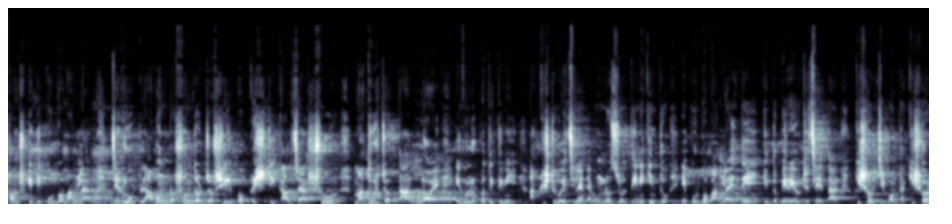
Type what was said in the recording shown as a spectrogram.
সংস্কৃতি, পূর্ব বাংলার যে রূপ, লাবণ্য, সৌন্দর্য, শিল্প, কৃষ্টি কালচার সুর, মাধুর্য, তাল, লয় এগুলোর প্রতি তিনি আকৃষ্ট হয়েছিলেন এবং নজরুল তিনি কিন্তু এই পূর্ব বাংলাতেই কিন্তু বেড়ে উঠেছে তার কিশোর জীবন। তার কিশোর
